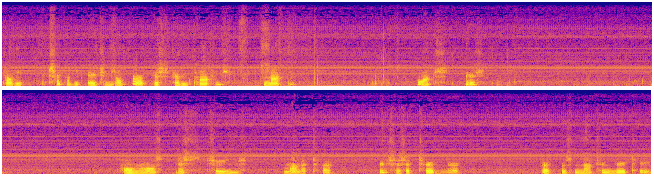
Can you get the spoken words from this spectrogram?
Probably except for the agents of Earth History Patents. Nothing. Watch this? Who was this change monitor? It is a tender. It is not meeting.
